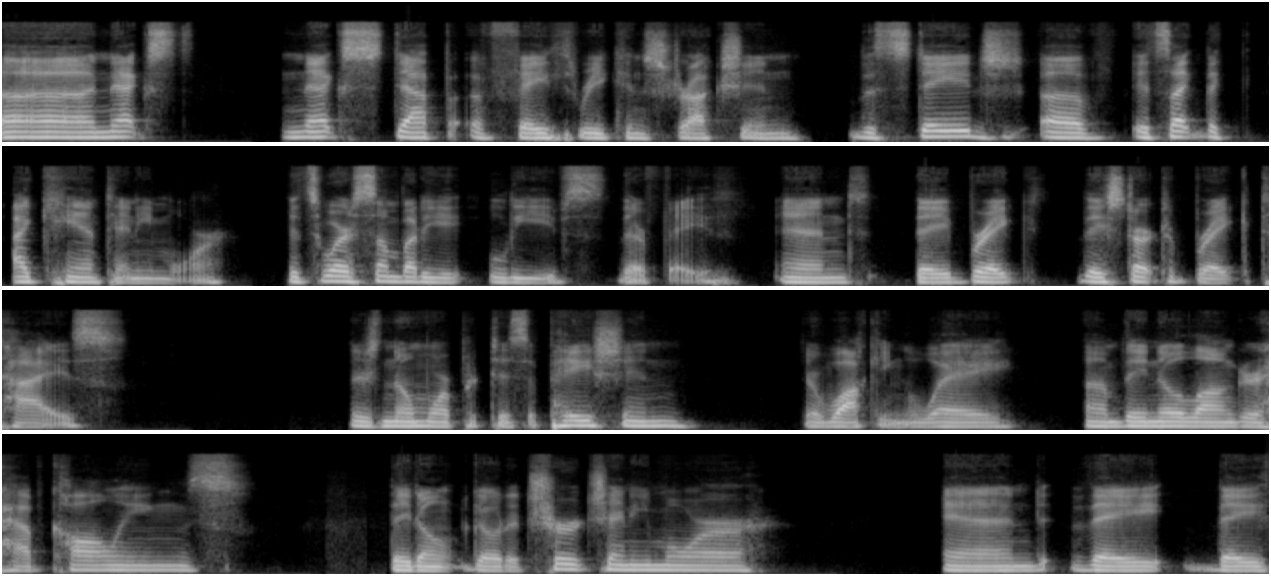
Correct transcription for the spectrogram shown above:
Uh next next step of faith reconstruction, the stage of it's like the I can't anymore. It's where somebody leaves their faith and they break they start to break ties. There's no more participation. They're walking away. Um, they no longer have callings they don't go to church anymore and they they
